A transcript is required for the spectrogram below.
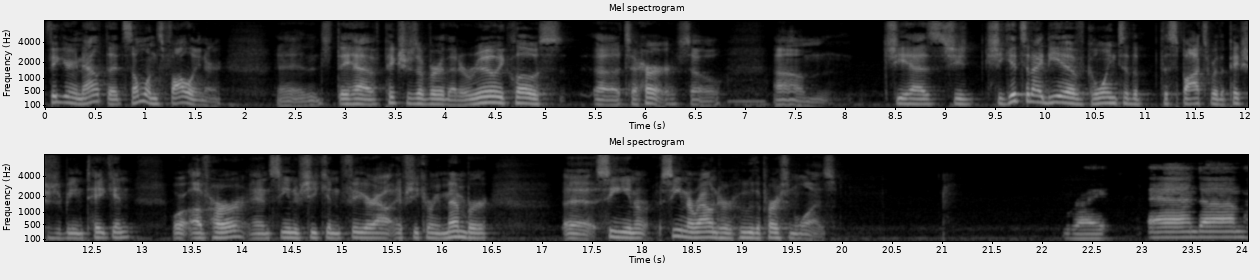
figuring out that someone's following her, and they have pictures of her that are really close uh, to her. So um, she has she she gets an idea of going to the the spots where the pictures are being taken or of her and seeing if she can figure out if she can remember uh, seeing seeing around her who the person was. Right, and um,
